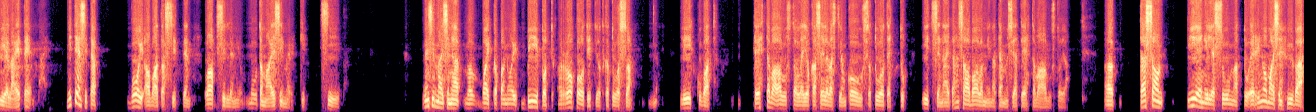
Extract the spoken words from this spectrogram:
vielä eteenpäin. Miten sitä voi avata sitten lapsille, niin muutama esimerkki siitä. Ensimmäisenä vaikkapa nuo Beepot-robotit, jotka tuossa liikkuvat tehtäväalustalle, joka selvästi on koulussa tuotettu itse. Näitähän saa valmiina tämmöisiä tehtäväalustoja. Tässä on pienille suunnattu erinomaisen hyvä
